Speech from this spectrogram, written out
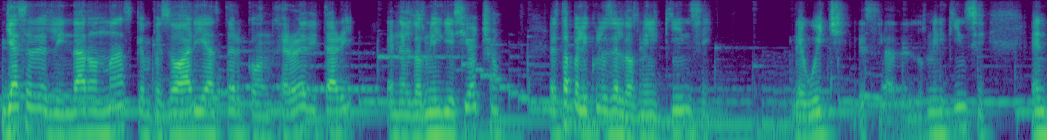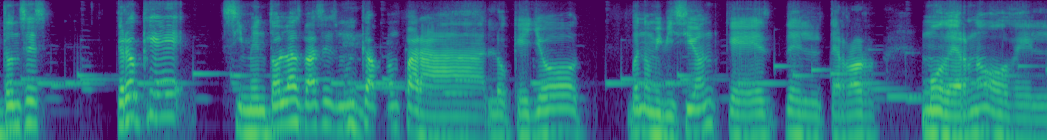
ya se deslindaron más, que empezó Ari Aster con Hereditary en el 2018. Esta película es del 2015. The Witch es la del 2015. Entonces, creo que cimentó las bases muy cabrón para lo que yo, bueno, mi visión, que es del terror moderno o del,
